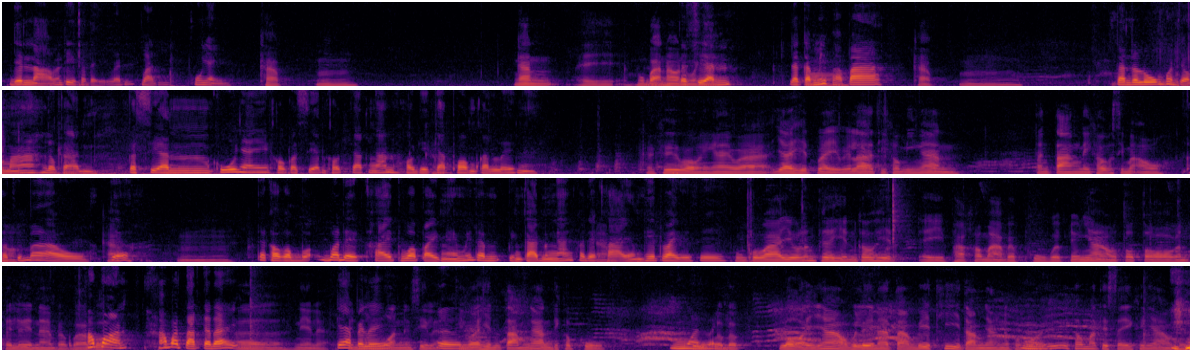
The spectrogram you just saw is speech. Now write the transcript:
เดือนหนาววันที่เท่าไหร่วันวันผู้ใหญ่ ครับอืม งานไอหมู่บ้านเฮาเกนี่บ่ษียณยายแล้วก็มีอ๋อผ้าป่าครับอืมจันทลุงเพิ่นจะมาแล้วกันเกษียณครูใหญ่เขาเกษียณเขาจัดงานเขาจะจัดพร้อมกันเลยไงก็คือบอกง่ายๆว่ายายเฮ็ดไว้เวลาที่เขามีงานต่างๆนี่เขาก็สิมาเอาเขาเนาะ สิมาเอาครับแต่อืม แต่เขาก็บ่บ่ได้ขายทั่วไปไง ไม่ได้เป็นการเป็นงานเขาได้ครับขายอย่างเฮ็ดไว้ซื่อผมก็ว่าอยู่ลังเธอเห็นเขาเห็ดไอ้ผักเข้ามาแบบผูกแบบเงี้ยวๆต่อๆกันไปเลยนะแบบว่าๆเขาบ่เขาบ่ตัดก็ได้ เออเนี่ยแหละแก้ไปเลยนม้วนๆจังซี่แหละเออที่ว่าเห็นตามงานที่เขาผูกม่วนผูกไว้แล้วแบบลอยเงาวไปเลยนะตามเวทีตามหยังเนี่ยผมว่าอืมเอ้ยเขามาแต่ใสคือเงาวแต่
